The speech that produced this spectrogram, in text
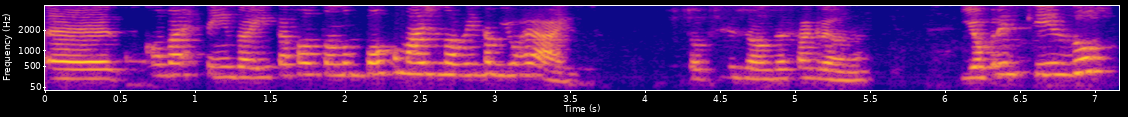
é, convertendo aí, tá faltando um pouco mais de 90 mil reais. Estou precisando dessa grana. E eu preciso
